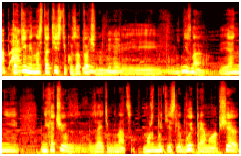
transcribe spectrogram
А- а- такими на статистику заточенными. мгм. И не знаю, я не, не хочу за этим гнаться. Может быть, если будет прямо вообще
